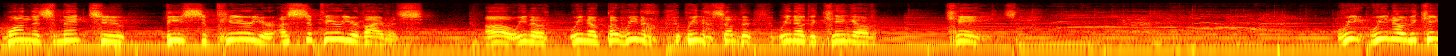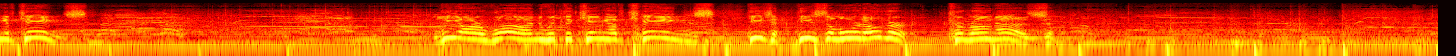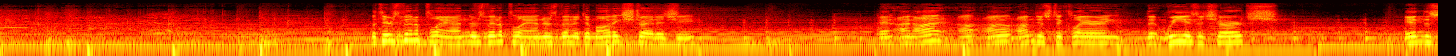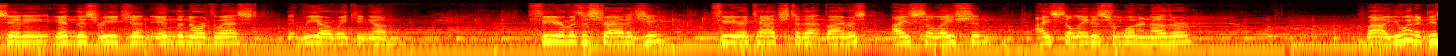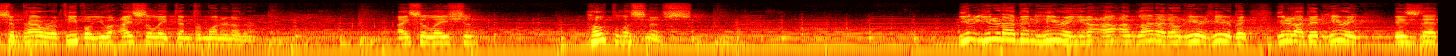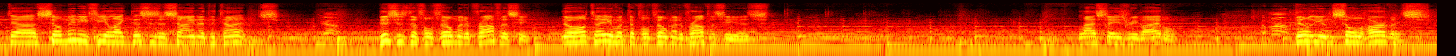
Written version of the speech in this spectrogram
One that's meant to be superior, a superior virus. Oh, we know, we know, but we know, we know something. We know the King of Kings. We, we know the King of Kings. We are one with the King of Kings. He's, he's the Lord over coronas. But there's been a plan, there's been a plan, there's been a demonic strategy. And, and I, I, I'm just declaring that we as a church in the city, in this region, in the Northwest, that we are waking up. Fear was a strategy, fear attached to that virus, isolation, isolate us from one another. Wow, you want to disempower a people, you isolate them from one another. Isolation, hopelessness. You know, you know what I've been hearing, and I, I'm glad I don't hear it here, but you know what I've been hearing is that uh, so many feel like this is a sign of the times. Yeah. This is the fulfillment of prophecy. No, I'll tell you what the fulfillment of prophecy is. Last days revival, Come on. billion soul harvest,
